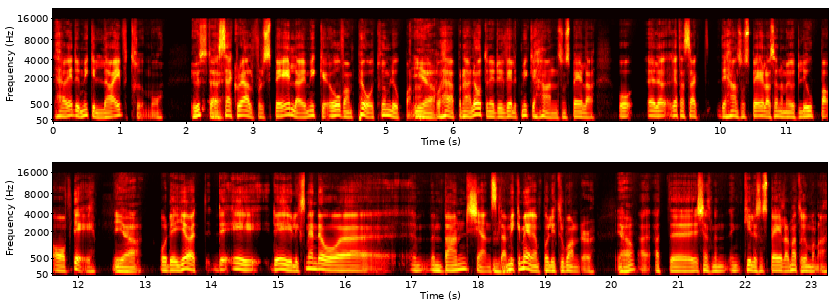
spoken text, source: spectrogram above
här är det mycket live-trummor. Just det. Zachary Alford spelar ju mycket ovanpå trumlooparna. Ja. Och här på den här låten är det väldigt mycket han som spelar. Och, eller rättare sagt, det är han som spelar och sen har man gjort loopar av det. Ja. Och det gör att det är, det är ju liksom ändå eh, en, en bandkänsla, mycket mer än på Little Wonder. Ja. Att att, eh, det känns som en, en kille som spelar de här trummorna.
